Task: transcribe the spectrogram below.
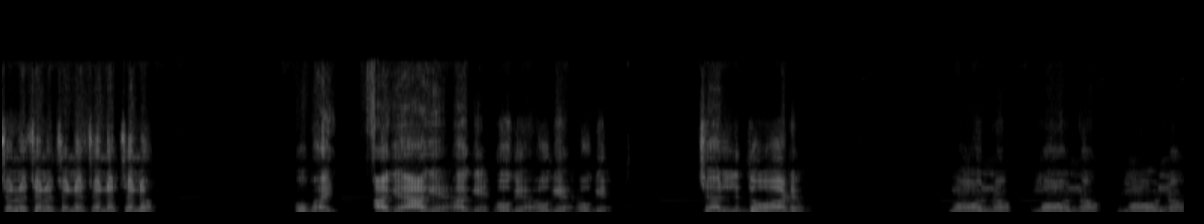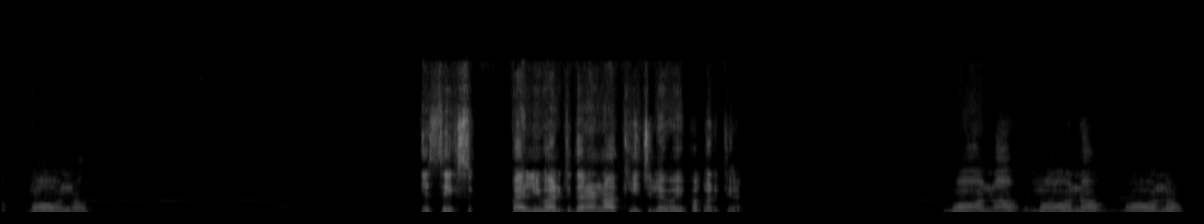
चलो चलो चलो चलो चलो। ओ भाई आ गया आ गया आ गया हो गया हो गया हो गया। चल दौड़। Mono Mono Mono Mono. ये सिक्स पहली बार की तरह ना खींच ले भाई पकड़ के। Mono Mono Mono.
